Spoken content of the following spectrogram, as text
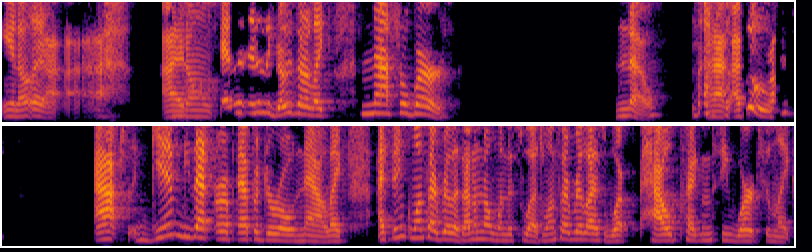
You know, like I, I, I don't. And, and then the girls are like natural birth. No, I, I promise, apps give me that epidural now like i think once i realized i don't know when this was once i realized what how pregnancy works and like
